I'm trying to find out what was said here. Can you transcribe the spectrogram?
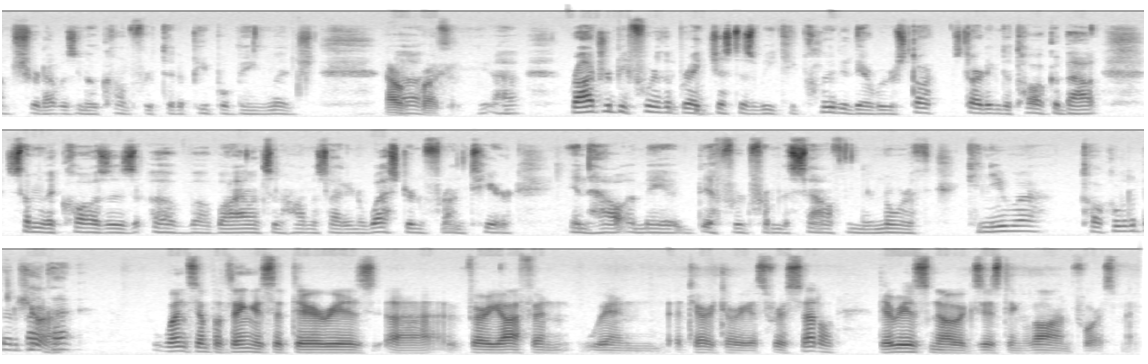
I'm sure that was no comfort to the people being lynched. How uh, it? Uh, Roger, before the break, just as we concluded there, we were start, starting to talk about some of the causes of uh, violence and homicide in the Western frontier and how it may have differed from the South and the North. Can you uh, talk a little bit sure. about that? One simple thing is that there is uh, very often when a territory is first settled, there is no existing law enforcement.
